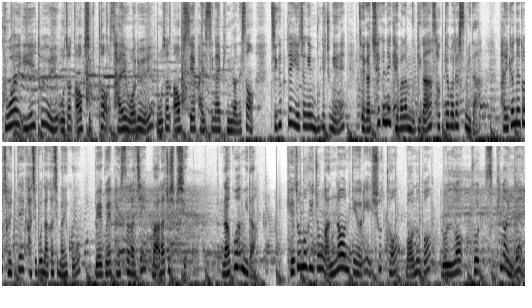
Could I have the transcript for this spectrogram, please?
9월 2일 토요일 오전 9시부터 4일 월요일 오전 9시에 발생할 빅런에서 지급될 예정인 무기 중에 제가 최근에 개발한 무기가 섞여버렸습니다. 발견해도 절대 가지고 나가지 말고 외부에 발설하지 말아주십시오. 라고 합니다. 개조 무기 중 안 나온 계열이 슈터, 머누버, 롤러, 붓, 스피너인데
